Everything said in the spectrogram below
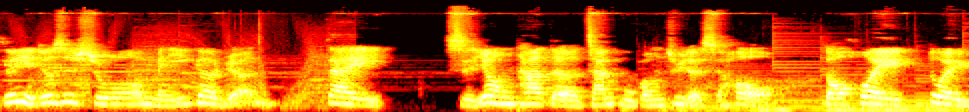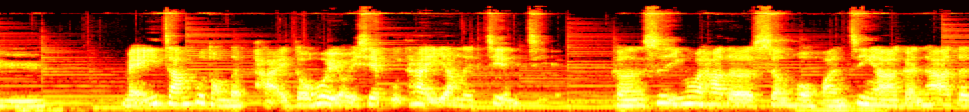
所以也就是说，每一个人在使用他的占卜工具的时候，都会对于每一张不同的牌都会有一些不太一样的见解，可能是因为他的生活环境啊，跟他的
